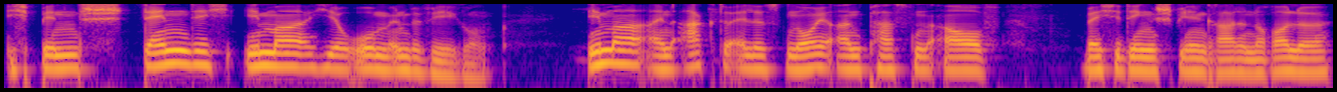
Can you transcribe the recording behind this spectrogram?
Ich bin ständig immer hier oben in Bewegung. Immer ein aktuelles Neuanpassen auf, welche Dinge spielen gerade eine Rolle,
